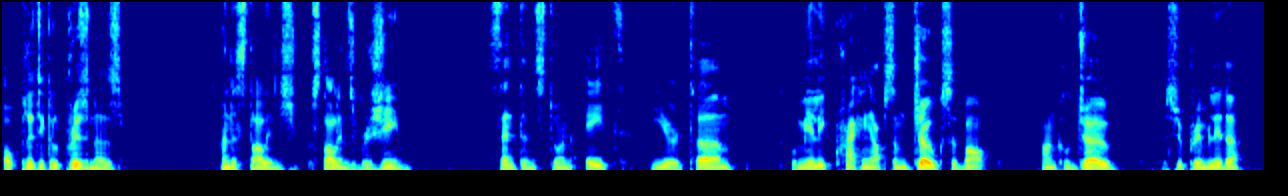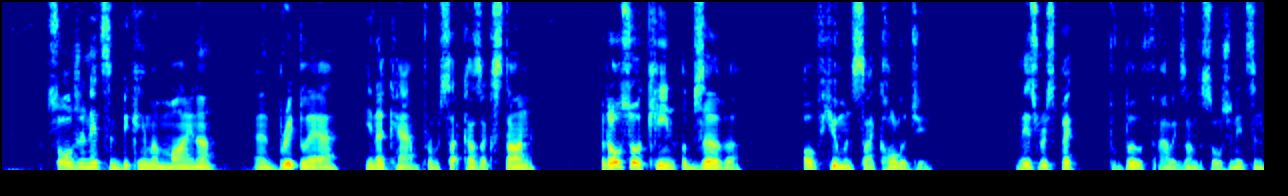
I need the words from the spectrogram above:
of political prisoners under Stalin's, Stalin's regime. Sentenced to an eight year term for merely cracking up some jokes about Uncle Joe, the supreme leader, Solzhenitsyn became a miner and bricklayer in a camp from Kazakhstan, but also a keen observer of human psychology. In this respect for both Alexander Solzhenitsyn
